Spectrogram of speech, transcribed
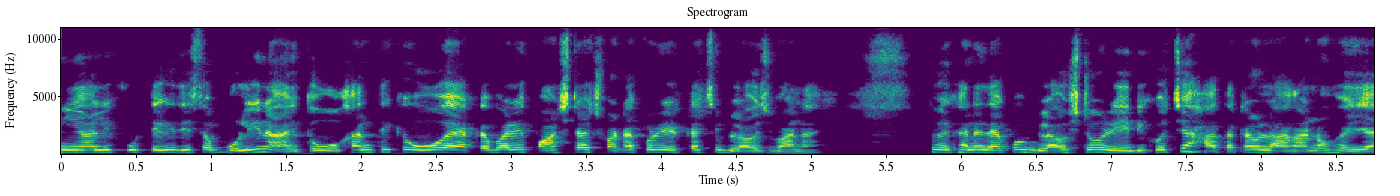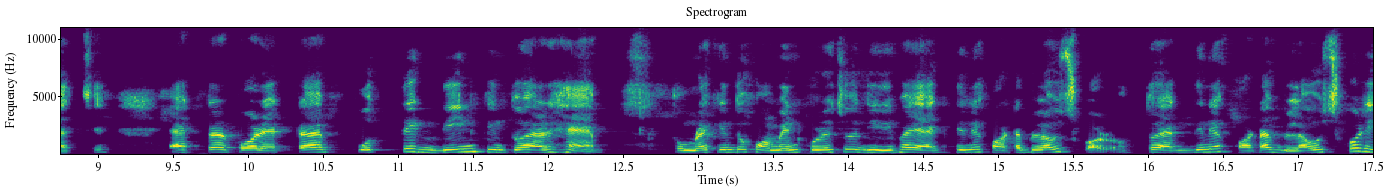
নিয়ালিপুর থেকে যেসব বলি না, তো ওখান থেকে ও একেবারে পাঁচটা, ছটা করে এর কাছে ব্লাউজ বানায়। তো এখানে দেখো ব্লাউজটাও রেডি করছে, হাতাটাও লাগানো হয়ে যাচ্ছে। একটার পর একটা, প্রত্যেক দিন কিন্তু আর হ্যাঁ তোমরা কিন্তু কমেন্ট করেছ দিদিভাই একদিনে কটা ব্লাউজ করো? তো একদিনে কটা ব্লাউজ করি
